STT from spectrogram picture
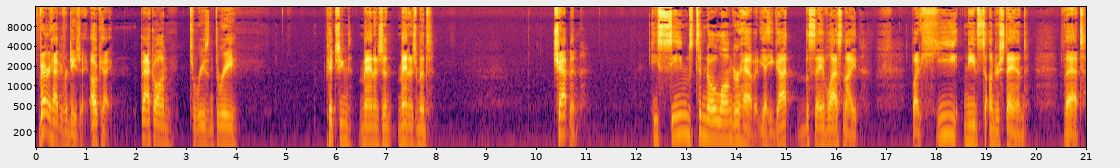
very happy for DJ. Okay, back on to reason three pitching management management Chapman he seems to no longer have it. Yeah, he got the save last night, but he needs to understand that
